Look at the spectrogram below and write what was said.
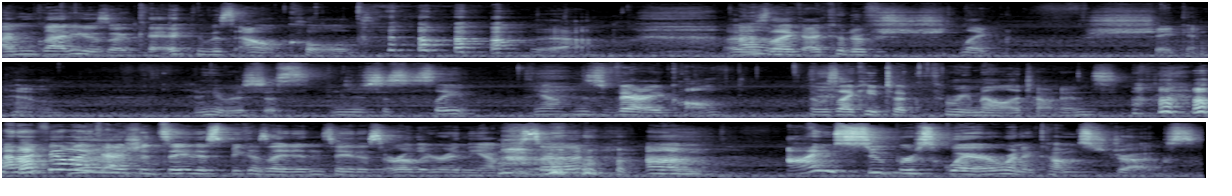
I'm glad he was okay. He was out cold. Yeah. I was Um, like, I could have sh- like shaken him, and he was just he was just asleep. Yeah, he was very calm. It was like he took three melatonins. and I feel like I should say this because I didn't say this earlier in the episode. Um, I'm super square when it comes to drugs.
